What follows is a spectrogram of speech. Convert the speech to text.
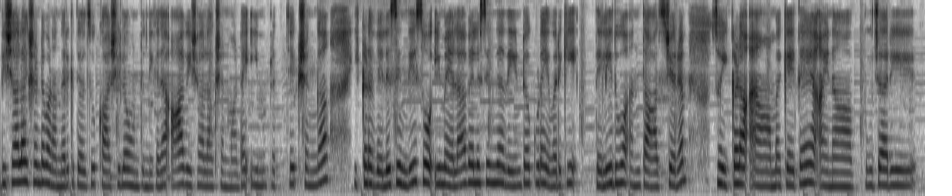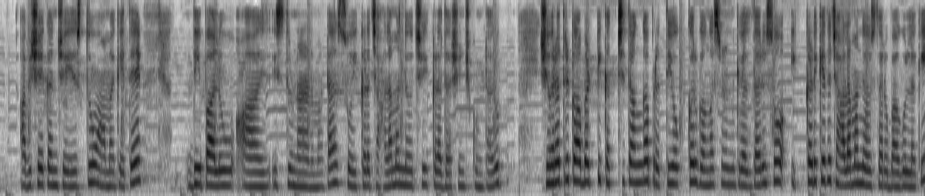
విశాలాక్షి అంటే మనందరికీ తెలుసు కాశీలో ఉంటుంది కదా ఆ విశాలాక్ష అనమాట ఈమె ప్రత్యక్షంగా ఇక్కడ వెలిసింది. సో ఈమె ఎలా వెలిసింది అదేంటో కూడా ఎవరికి తెలీదు అంత ఆశ్చర్యం. సో ఇక్కడ ఆమెకైతే ఆయన పూజారి అభిషేకం చేస్తూ ఆమెకైతే దీపాలు ఇస్తున్నాడు అనమాట సో ఇక్కడ చాలామంది వచ్చి ఇక్కడ దర్శించుకుంటారు. శివరాత్రి కాబట్టి ఖచ్చితంగా ప్రతి ఒక్కరు గంగా స్నానానికి వెళ్తారు. సో ఇక్కడికైతే చాలామంది వస్తారు బాగుళ్ళకి.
